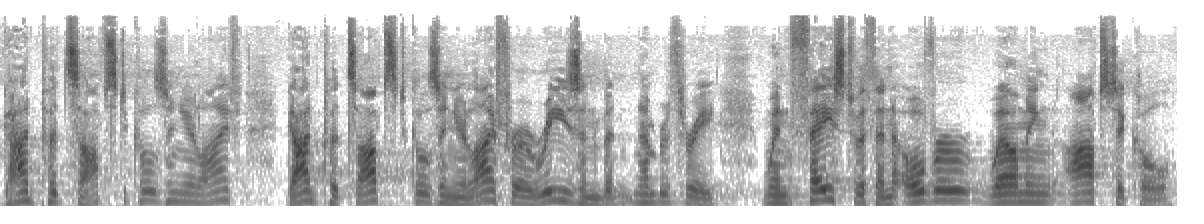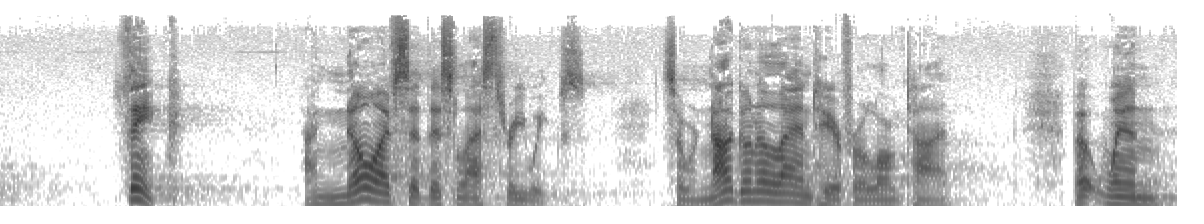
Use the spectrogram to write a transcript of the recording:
God puts obstacles in your life. God puts obstacles in your life for a reason. But number three, when faced with an overwhelming obstacle, think. I know I've said this last three weeks, so we're not going to land here for a long time. But when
